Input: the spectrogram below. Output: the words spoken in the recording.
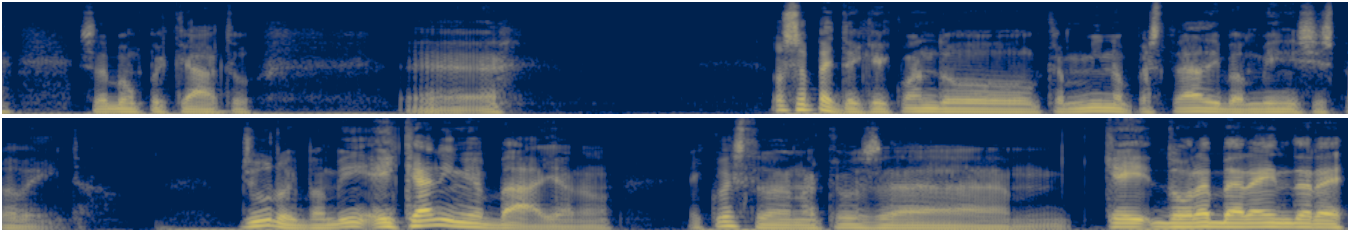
sarebbe un peccato. Eh, lo sapete che quando cammino per strada i bambini si spaventano. Giuro, i bambini e i cani mi abbaiano. E questa è una cosa mm, che dovrebbe rendere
